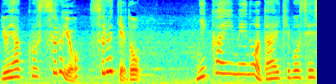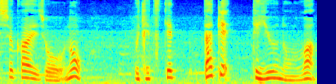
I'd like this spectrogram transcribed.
予約するよ。するけど2回目の大規模接種会場の受付だけっていうのは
